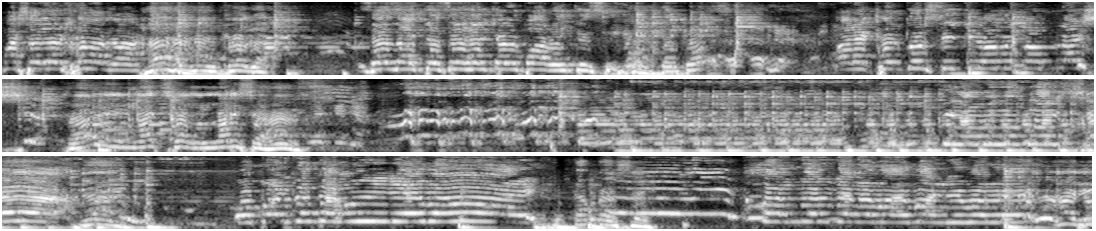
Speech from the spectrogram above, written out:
মাসালের খেলাঘাট। হ্যাঁ হ্যাঁ হ্যাঁ খাওয়া যে যাইতেছে সেইখানে পার হইতেছে। আর একখান করছি কীভাবে হ্যাঁ হ্যাঁ। হ্যাঁ। ওপর কথা হলি রে ভাই। কান্দা আছে। অন্য ভাই মানি বলে। আরে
